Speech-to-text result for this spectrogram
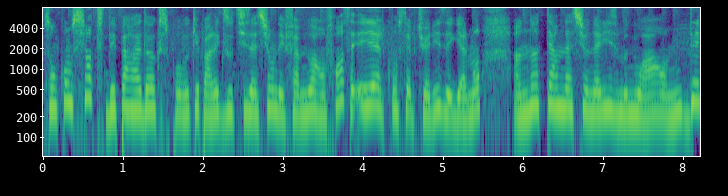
sont conscientes des paradoxes provoqués par l'exotisation des femmes noires en France et elles conceptualisent également un internationalisme noir dès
